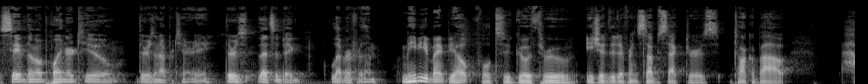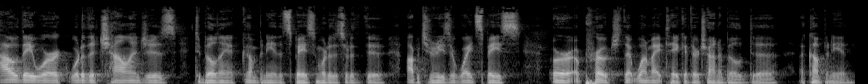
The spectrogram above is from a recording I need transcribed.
save them a point or two, there's an opportunity. There's, that's a big lever for them. Maybe it might be helpful to go through each of the different subsectors, talk about how they work, what are the challenges to building a company in the space, and what are the sort of the opportunities or white space or approach that one might take if they're trying to build a, a company in,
